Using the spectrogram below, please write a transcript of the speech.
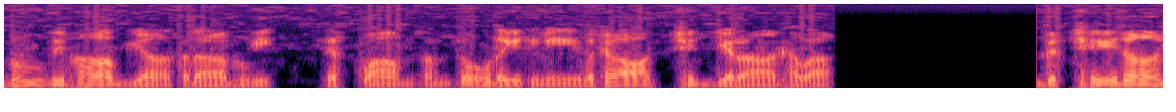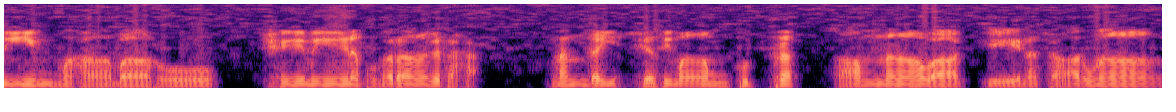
दुर्विभाव्या सदा भुवि। यस्त्वाम् सञ्चोदयति मे वचाच्छिद्य राघव गच्छेदानीम् महाबाहो। क्षेमेण पुनरागतः। नन्दयिष्यसि माम् पुत्र साम्नावाक्येन चारुणा।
